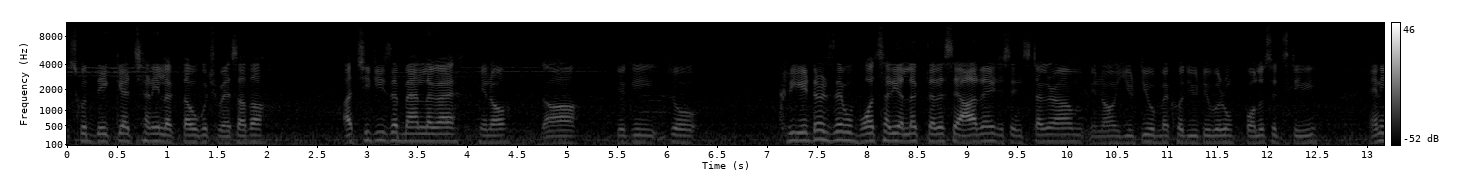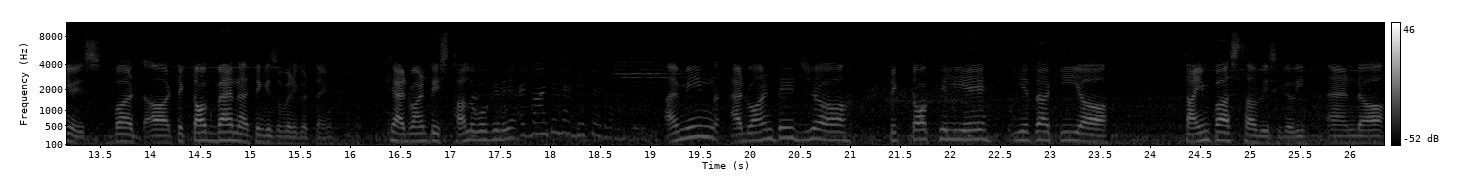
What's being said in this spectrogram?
उसको देख के अच्छा नहीं लगता वो कुछ वैसा था। अच्छी चीज़ है बैन लगा है यू नो क्योंकि जो क्रिएटर्स है वो बहुत सारी अलग तरह से आ रहे हैं जैसे इंस्टाग्राम यू नो यूट्यूब मैं खुद यूट्यूबर हूँ फॉलो सिट्स T V any ways but TikTok ban I think is a very good thing क्या एडवांटेज था लोगों के लिए? आई मीन एडवांटेज टिकटॉक के लिए ये था कि टाइम uh, पास था बेसिकली एंड uh,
